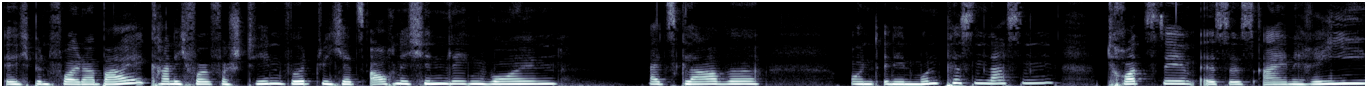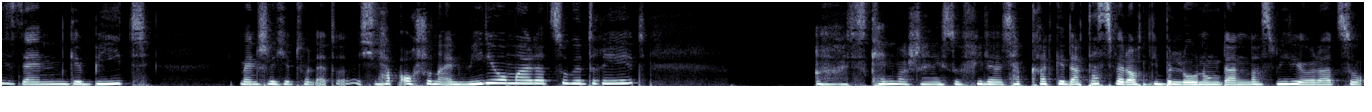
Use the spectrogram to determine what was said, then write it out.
Ich bin voll dabei, kann ich voll verstehen, würde mich jetzt auch nicht hinlegen wollen als Sklave und in den Mund pissen lassen. Trotzdem ist es ein Riesengebiet menschliche Toilette. Ich habe auch schon ein Video mal dazu gedreht. Ah, das kennen wahrscheinlich so viele. Ich habe gerade gedacht, das wäre doch die Belohnung dann, das Video dazu.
